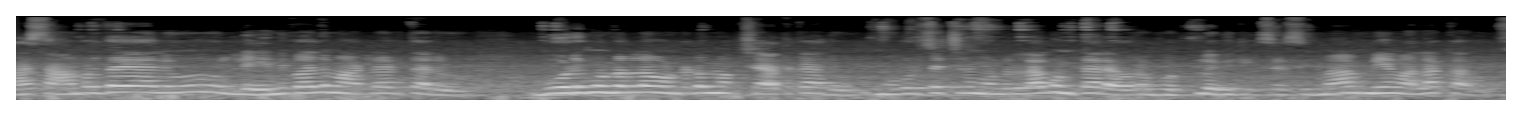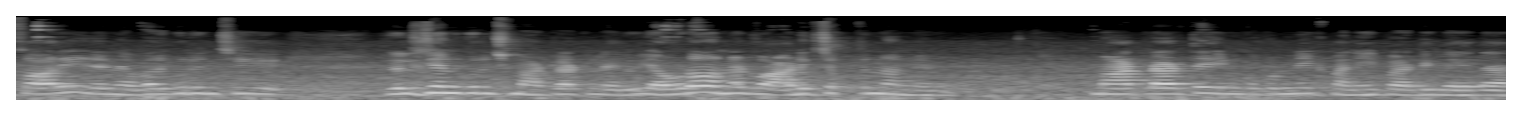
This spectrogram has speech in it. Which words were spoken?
ఆ సాంప్రదాయాలు లేని వాళ్ళు మాట్లాడతారు. బోడి ముండల్లో ఉండడం మాకు చేత కాదు. మొగుడు చచ్చిన ముండల్లాగా ఉంటారు ఎవరో బొట్లు అవి తీసేసి. మా మేము అలా కాదు. సారీ నేను ఎవరి గురించి రిలిజియన్ గురించి మాట్లాడలేదు ఎవడో అన్నాడు వాడికి చెప్తున్నాను నేను. మాట్లాడితే ఇంకొకటి నీకు పని పాటి లేదా?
